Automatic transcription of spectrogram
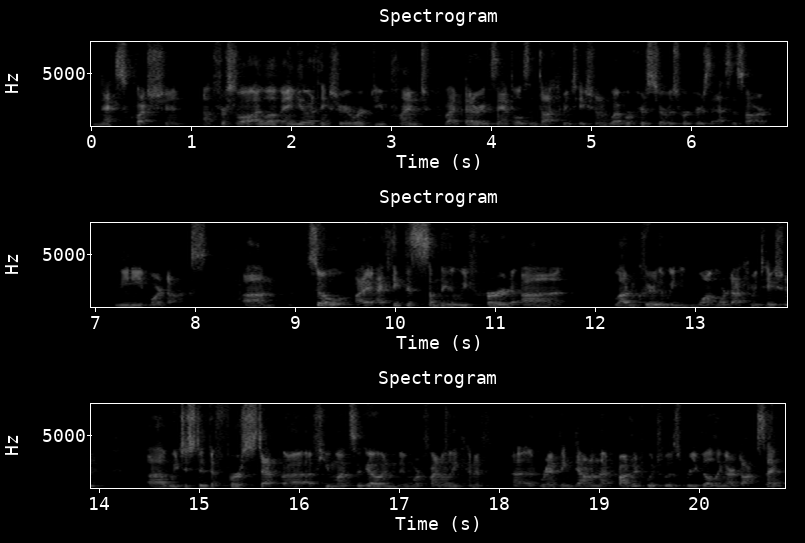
next question. Uh, first of all, I love Angular. Thanks for your work. Do you plan to provide better examples and documentation on web workers, service workers, SSR? We need more docs. Um, so I, I, think this is something that we've heard uh, loud and clear that we want more documentation. Uh, we just did the first step uh, a few months ago, and, and we're finally kind of uh, ramping down on that project, which was rebuilding our doc site.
